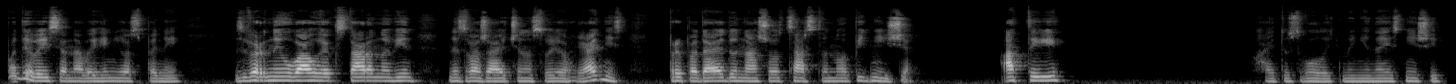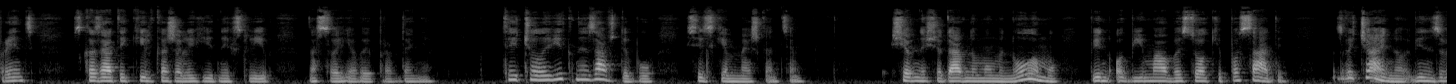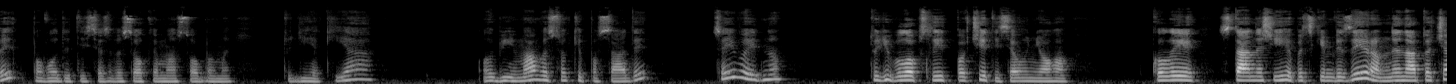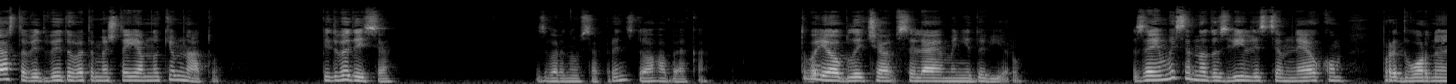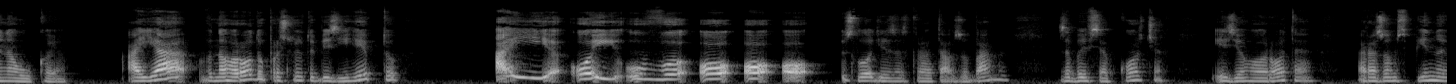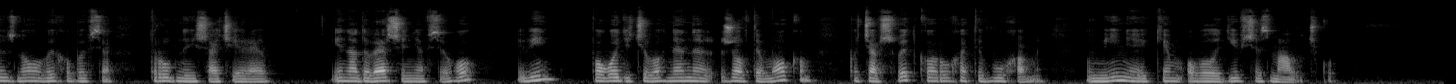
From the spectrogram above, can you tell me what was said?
Подивися на вигін його спини. Зверни увагу, як старано він, незважаючи на свою грядність, припадає до нашого царственного підніжжя. А ти. Хай дозволить мені найясніший принц сказати кілька жалюгідних слів на своє виправдання. Цей чоловік не завжди був сільським мешканцем. Ще в нещодавному минулому він обіймав високі посади. Звичайно, він звик поводитися з високими особами, тоді як я обіймав високі посади, це й видно. Тоді було б слід повчитися у нього. Коли станеш єгипетським візиром, не надто часто відвідуватимеш таємну кімнату. Підведися, звернувся принц до Агабека. Твоє обличчя вселяє мені довіру. Займися на дозвіллі з цим неоком придворною наукою, а я в нагороду пришлю тобі з Єгипту. Ай ой ув о-о-о. Злодій заскротав зубами, забився в корчах, і з його рота разом з піною знову вихопився трубний ішачий рев. І на довершення всього він, поводячи вогненно жовтим оком, почав швидко рухати вухами, уміння, яким оволодів ще з маличку.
